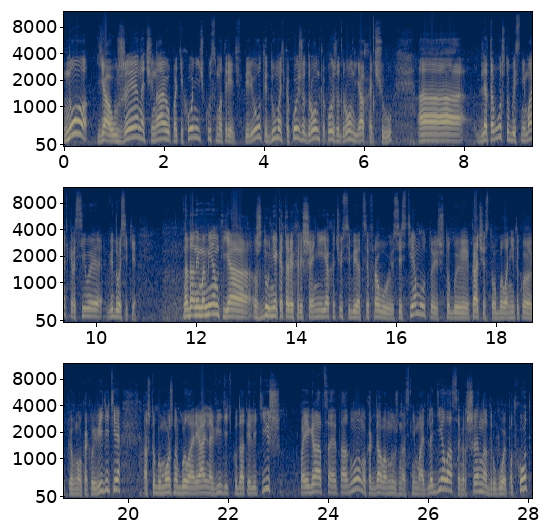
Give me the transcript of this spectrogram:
Но я уже начинаю потихонечку смотреть вперед и думать, какой же дрон, какой же дрон я хочу а, для того, чтобы снимать красивые видосики. На данный момент я жду некоторых решений. Я хочу себе цифровую систему, то есть чтобы качество было не такое говно, как вы видите, а чтобы можно было реально видеть, куда ты летишь. Поиграться это одно, но когда вам нужно снимать для дела, совершенно другой подход.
